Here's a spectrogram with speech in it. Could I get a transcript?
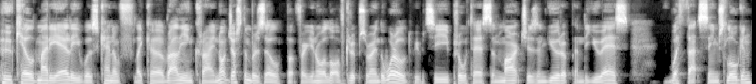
who killed Marielle was kind of like a rallying cry, not just in Brazil, but for you know a lot of groups around the world. We would see protests and marches in Europe and the US with that same slogan.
